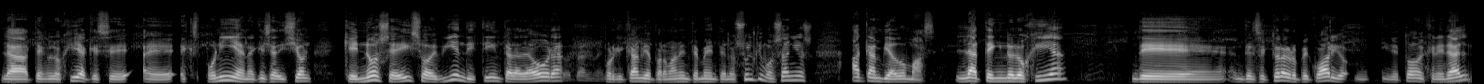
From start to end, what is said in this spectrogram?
la tecnología que se eh, exponía en aquella edición que no se hizo es bien distinta a la de ahora Totalmente. porque cambia permanentemente. En los últimos años ha cambiado más la tecnología de- del sector agropecuario y de todo en general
